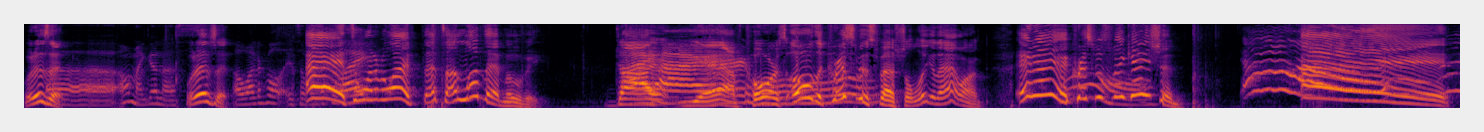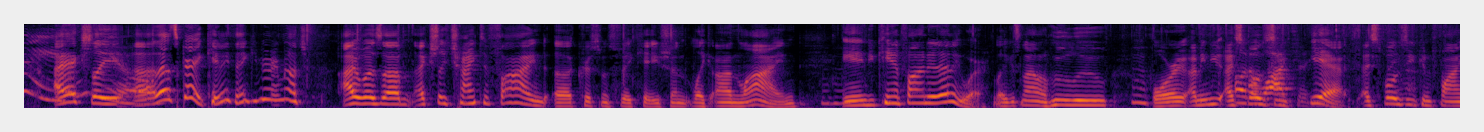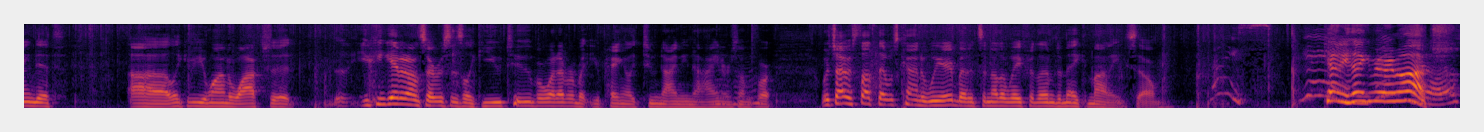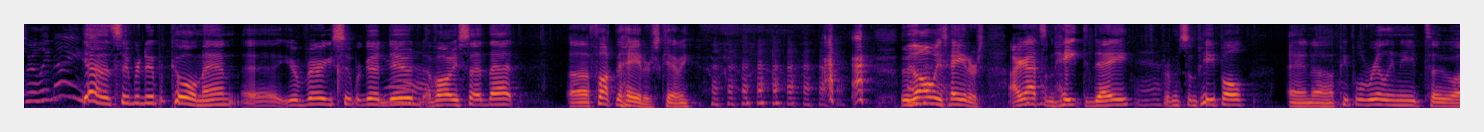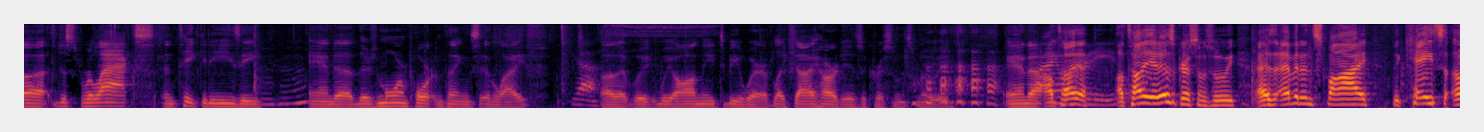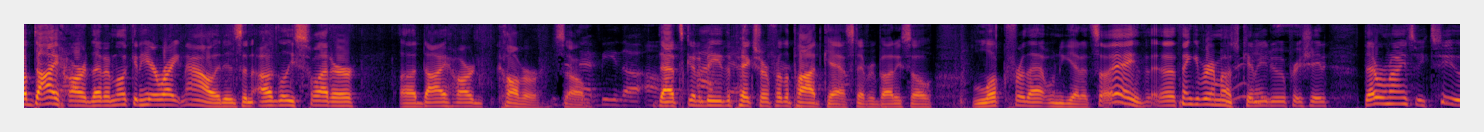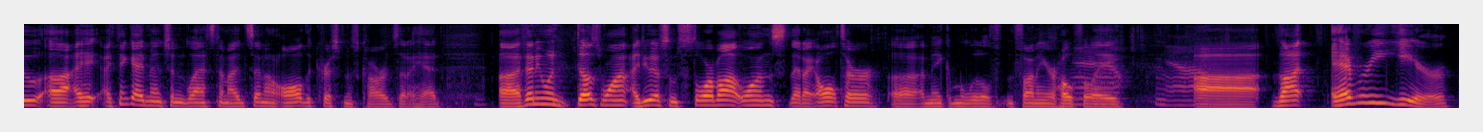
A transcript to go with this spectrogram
What is it? uh, oh my goodness. What is it? A wonderful. It's a Hey, wonderful it's a Life. wonderful life. That's I love that movie. Die Yeah, Hard. of course. Oh, the Christmas special. Look at that one. And hey, a Christmas Oh. vacation. Ah, Hey, nice. I actually, uh, that's great, Kenny. Thank you very much. I was um, actually trying to find a Christmas vacation like online, Mm-hmm. and you can't find it anywhere. Like it's not on Hulu, or I mean, you, I Hmm. Oh, suppose you, it. yeah, I suppose you can find it. Uh, like if you wanted to watch it, you can get it on services like YouTube or whatever, but you're paying like two ninety nine or Mm-hmm. something for. it, Which I always thought that was kind of weird, but it's another way for them to make money. So Nice. Yay. Kenny, thank you very much. That was really nice. yeah, that's super duper cool, man. Uh, you're very super good dude. I've always said that. Uh, fuck the haters, Kenny. There's always haters. I got some hate today Yeah. from some people, and uh, people really need to uh, just relax and take it easy. Mm-hmm. And uh, there's more important things in life Yes. uh, that we, we all need to be aware of. Like Die Hard is a Christmas movie, and uh, I'll tell you, I'll tell you, it is a Christmas movie, as evidenced by the case of Die Hard that I'm looking here right now. It is an ugly sweater, uh, Die Hard cover. So that the, um, that's going to be the picture for the podcast, everybody. So look for that when you get it. So hey, uh, thank you very much, Kenny. I do appreciate it. That reminds me too. Uh, I I think I mentioned last time I'd sent out all the Christmas cards that I had. Uh, if anyone does want, I do have some store bought ones that I alter. Uh, I make them a little funnier, hopefully. Yeah. Uh, but every year,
